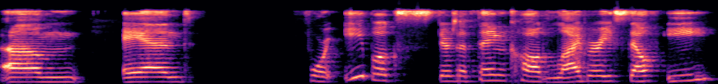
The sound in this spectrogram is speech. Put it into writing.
Um, and for ebooks, there's a thing called Library Self E,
